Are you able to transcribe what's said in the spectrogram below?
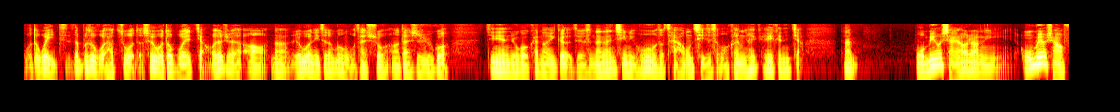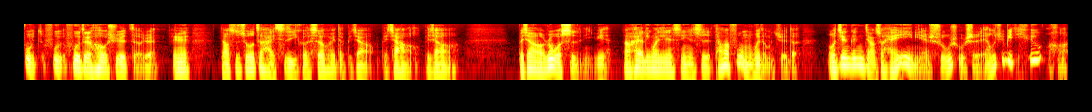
我的位置，这不是我要做的，所以我都不会讲，我就觉得，哦，那如果你真的问我再说啊，但是如果今天如果看到一个就是男男情侣，问我说彩虹旗是什么，我可能可以可以跟你讲，但我没有想要让你，我没有想要负负负这个后续的责任，因为老实说，这还是一个社会的比较比较比较比较弱势的一面。然后还有另外一件事情是，他的父母会怎么觉得？我今天跟你讲说，嘿，你的叔叔是 LGBTQ 哈，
